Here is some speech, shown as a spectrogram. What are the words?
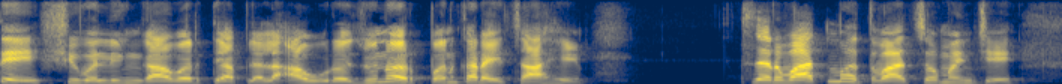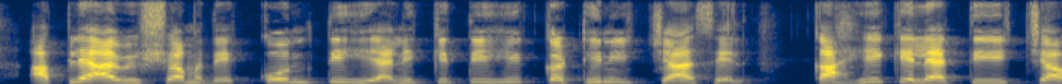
ते शिवलिंगावरती आपल्याला आवर्जून अर्पण करायचं आहे. सर्वात महत्त्वाचं म्हणजे आपल्या आयुष्यामध्ये कोणतीही आणि कितीही कठीण इच्छा असेल काही केल्या ती इच्छा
